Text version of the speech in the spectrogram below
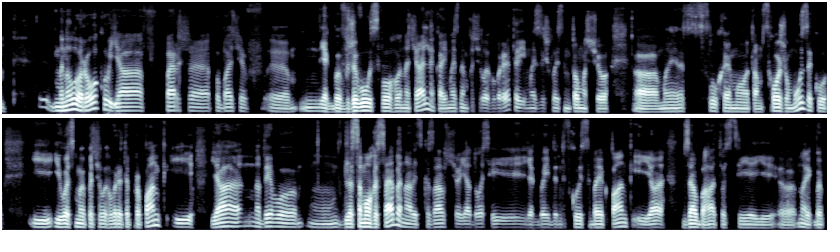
Минулого року я вперше побачив е, якби вживу свого начальника, і ми з ним почали говорити. І ми зійшлися на тому, що е, ми слухаємо там схожу музику, і і ось ми почали говорити про панк. І я на диво для самого себе навіть сказав, що я досі якби ідентифікую себе як панк, і я взяв багато з цієї, е, ну якби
